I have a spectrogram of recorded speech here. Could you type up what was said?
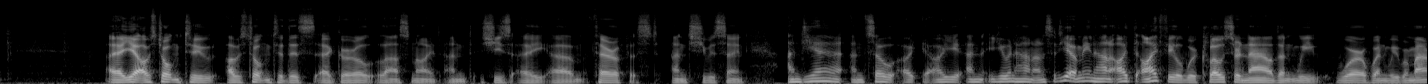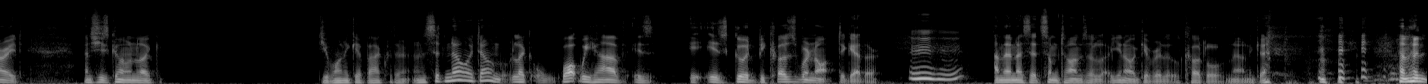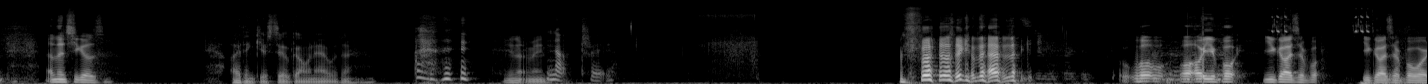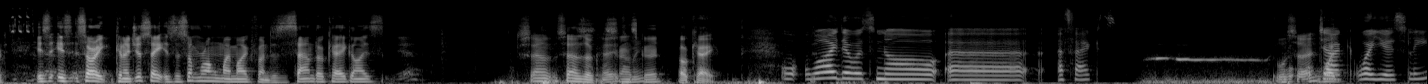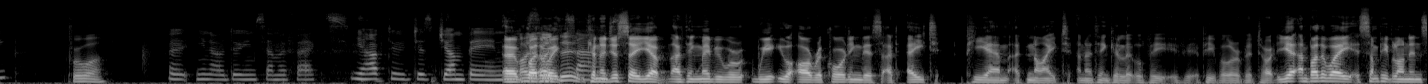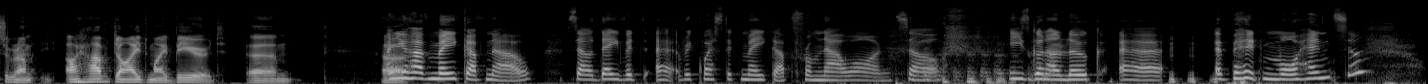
Uh, yeah, I was talking to I was talking to this uh, girl last night, and she's a um, therapist, and she was saying, and yeah, and so are, are you and you and Hannah? And I said, yeah, me and Hannah. I I feel we're closer now than we were when we were married, and she's going like, do you want to get back with her? And I said, no, I don't. Like what we have is is good because we're not together. Mm-hmm. And then I said, sometimes I'll, you know, I give her a little cuddle now and again. and then, and then she goes, I think you're still going out with her. You know what I mean? Not true. Look at that. Look. Well, well, oh, you bo- you guys are bo- you guys are bored. Is is sorry? Can I just say, is there something wrong with my microphone? Does it sound okay, guys? Sound, sounds okay. to Sounds me. good. Okay. W- Why there was no uh, effects? What's that? Jack, were you asleep? For what? Uh, you know, doing some effects. You have to just jump in. Uh, I- by the I way, did. can I just say, yeah, I think maybe we're we you are recording this at eight p.m. at night, and I think a little pe- people are a bit tired. Yeah, and by the way, some people on Instagram, I have dyed my beard. Um, and uh, you have makeup now. So David uh, requested makeup from now on. So he's gonna look uh, a bit more handsome.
